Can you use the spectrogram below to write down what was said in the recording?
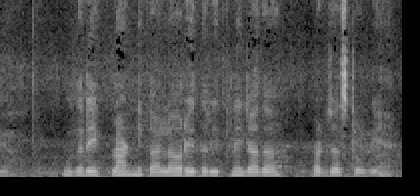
ये डाल दिया उधर एक प्लांट निकाला और इधर इतने ज़्यादा एडजस्ट हो गए हैं।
